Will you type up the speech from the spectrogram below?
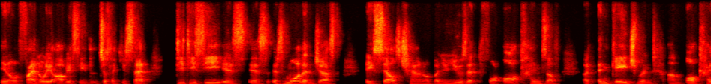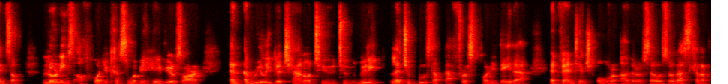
you know, finally, obviously, just like you said, DTC is is is more than just a sales channel, but you use it for all kinds of uh, engagement, um, all kinds of learnings of what your consumer behaviors are, and a really good channel to to really let you boost up that first party data advantage over others. So so that's kind of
